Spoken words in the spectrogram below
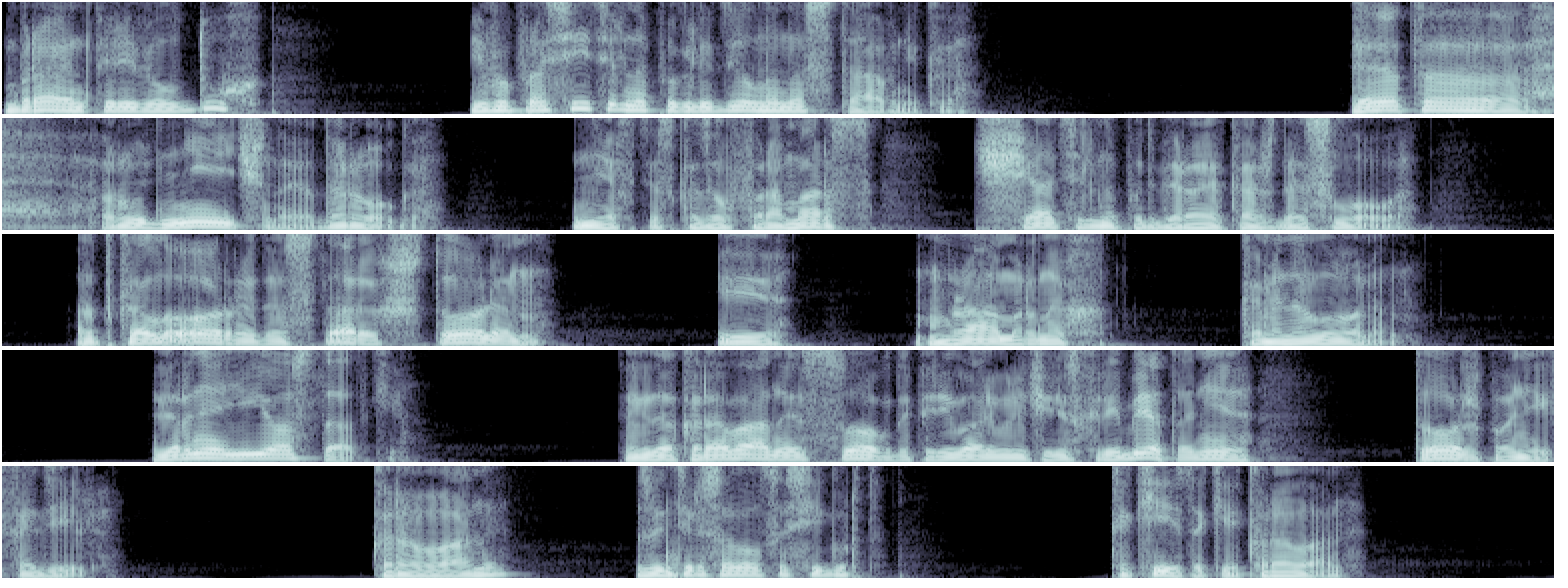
Брайан перевел дух и вопросительно поглядел на наставника. «Это рудничная дорога», — нехотя сказал Фарамарс, тщательно подбирая каждое слово. «От Калоры до старых штолен и мраморных каменоломен. Вернее, ее остатки. Когда караваны из Согда переваливали через хребет, они тоже по ней ходили. «Караваны?» — заинтересовался Сигурд. «Какие такие караваны?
